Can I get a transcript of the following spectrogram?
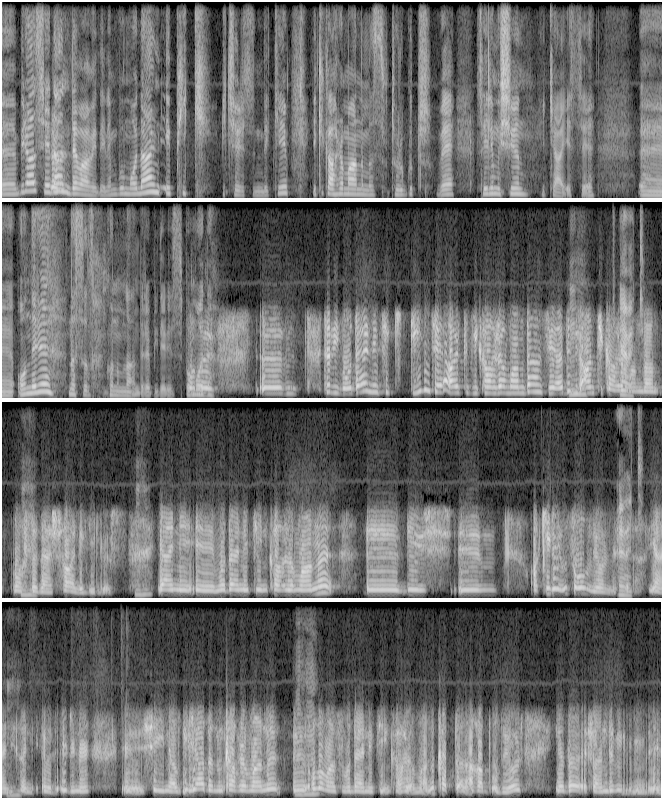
E, biraz şeyden evet. devam edelim. Bu modern epik içerisindeki iki kahramanımız Turgut ve Selim Işık'ın hikayesi. E, onları nasıl konumlandırabiliriz? Bu modern... E, tabii modern epik deyince artık bir kahramandan ziyade Hı-hı. bir anti kahramandan evet. bahseder Hı-hı. hale geliyoruz. Hı-hı. Yani e, modern epiğin kahramanı e, bir e, Akileus olmuyor mesela. Evet. Yani Hı-hı. hani öyle eline e, şeyini al İlyada'nın kahramanı e, olamaz modern epiğin kahramanı. Kaptan Ahab oluyor ya da efendim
